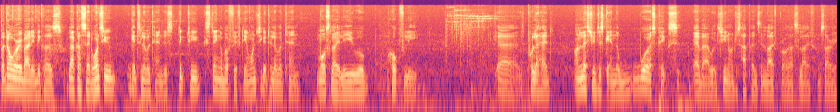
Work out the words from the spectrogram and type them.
But don't worry about it because, like I said, once you get to level 10 just stick to staying above 50 and once you get to level 10 most likely you will hopefully uh, pull ahead. Unless you're just getting the worst picks ever which you know just happens in life bro. That's life. I'm sorry.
